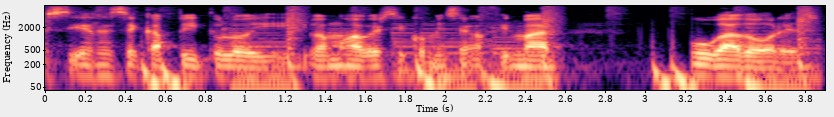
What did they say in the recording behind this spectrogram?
cierra ese capítulo y vamos a ver si comienzan a firmar jugadores.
